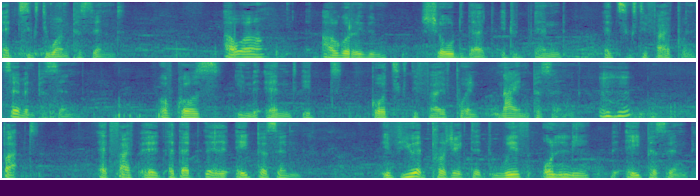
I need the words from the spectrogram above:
at 61%. Our algorithm showed that it would end at 65.7%. Of course, in the end, it got 65.9%. percent mm-hmm. But at five, at that uh, eight percent, if you had projected with only the eight percent,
